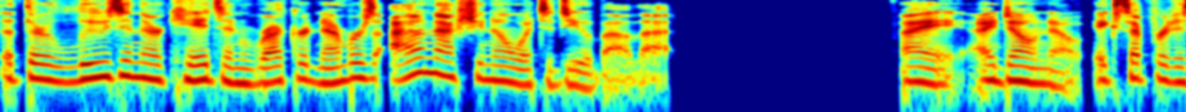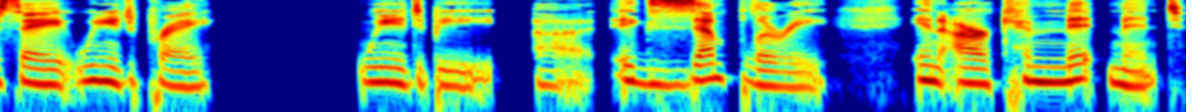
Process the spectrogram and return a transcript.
that they're losing their kids in record numbers, I don't actually know what to do about that. I I don't know, except for to say we need to pray. We need to be uh, exemplary in our commitment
